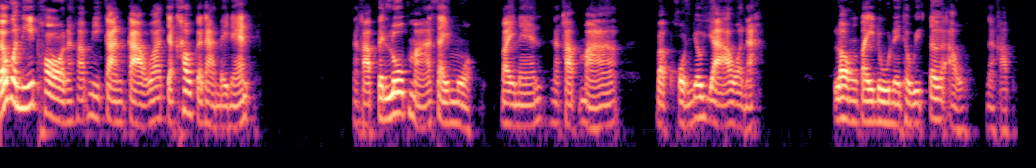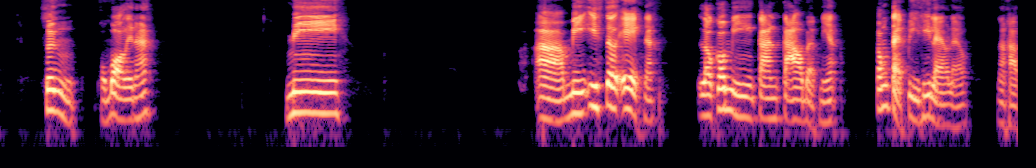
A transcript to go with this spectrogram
แล้ววันนี้พอนะครับมีการกล่าวว่าจะเข้ากระดานไบแนนนะครับเป็นรูปหมาใส่หมวกไบแนนนะครับ หมาแบบขนยาวๆอะนะ ลองไปดูในทวิตเตอร์เอานะครับ ซึ่งผมบอกเลยนะ มีอ่ามีอีสเตอร์เอ็กนะแล้วก็มีการกาวแบบเนี้ยตั้งแต่ปีที่แล้วแล้วนะครับ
